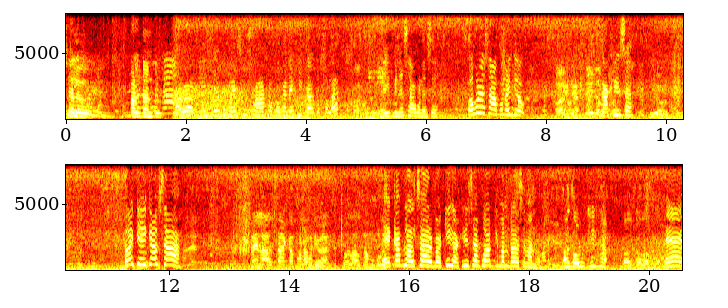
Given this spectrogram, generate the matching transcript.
চেলো। পাল্টনটো। আৰু আমি এতিয়া সোমাইছোঁ চাহ খাবৰ কাৰণে সীতা গছলা এইপিনে চাহ বনাইছে। অ খুৰা চাহ বনাই দিয়ক। গাখীৰ চাহ। ঐ কেই কাপ চাহ লাল চাহ একাপ বনাব দিবা। লাল চাহ একাপ লাল চাহ আৰু বাকী গাখীৰ চাহ খোৱা কিমানটা আছে মানুহ? মই গৰু খাই খাম। এক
